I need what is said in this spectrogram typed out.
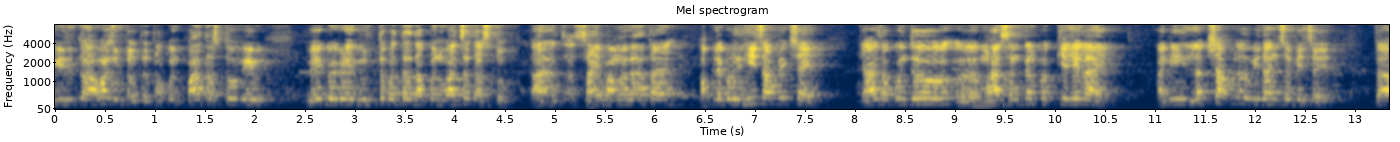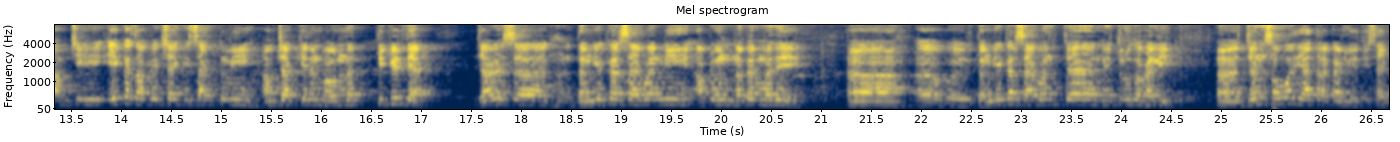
विरुद्ध आवाज उठवतात. आपण पाहत असतो वेगवेगळ्या वृत्तपत्रात आपण वाचत असतो. आज साहेब आम्हाला आता आपल्याकडून हीच अपेक्षा आहे की आज आपण जो महासंकल्प केलेला आहे आणि लक्ष आपलं विधानसभेचं आहे तर आमची एकच अपेक्षा आहे की साहेब तुम्ही आमच्या किरण भाऊंना तिकीट द्या. ज्यावेळेस दंगेकर साहेबांनी आपण नगरमध्ये दंगेकर साहेबांच्या नेतृत्वाखाली जनसंवाद यात्रा काढली होती साहेब.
